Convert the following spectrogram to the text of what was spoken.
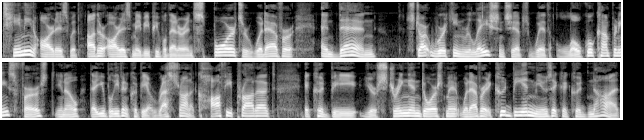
teaming artists with other artists, maybe people that are in sports or whatever, and then start working relationships with local companies first, you know, that you believe in. It could be a restaurant, a coffee product, it could be your string endorsement, whatever. It could be in music, it could not.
